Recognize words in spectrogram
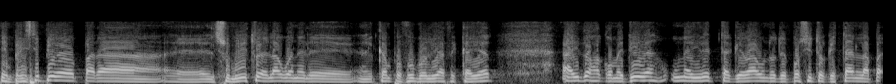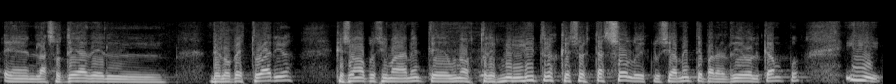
En principio, para eh, el suministro del agua en el, campo de fútbol Elías Rizcayá hay dos acometidas, una directa que va a unos depósitos que están en la, azotea de los vestuarios, que son aproximadamente unos 3.000 litros, que eso está solo y exclusivamente para el riego del campo, y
